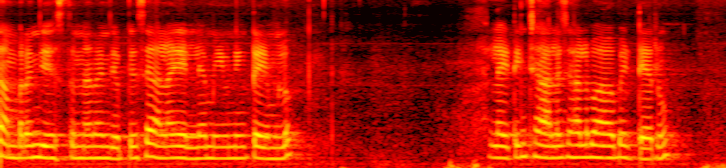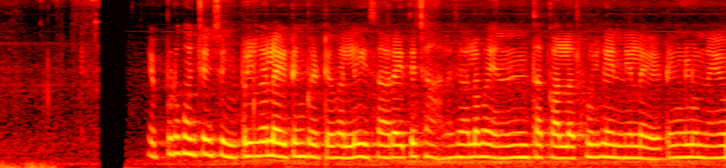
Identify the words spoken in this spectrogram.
సంబరం చేస్తున్నారని చెప్పేసి అలా వెళ్ళాము ఈవినింగ్ టైంలో. లైటింగ్ చాలా చాలా బాగా పెట్టారు. ఎప్పుడు కొంచెం సింపుల్గా లైటింగ్ పెట్టేవాళ్ళు. ఈసారి అయితే చాలా చాలా ఎంత కలర్ఫుల్గా ఎన్ని లైటింగ్లు ఉన్నాయో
